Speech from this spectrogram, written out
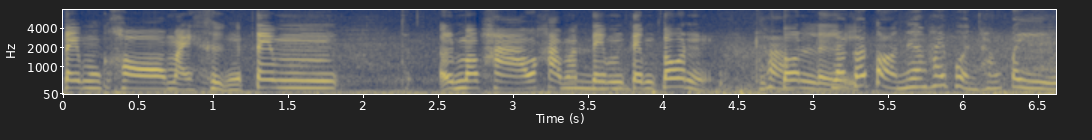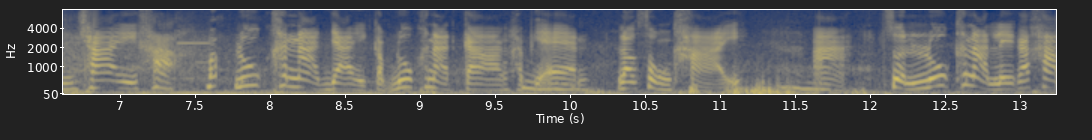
เต็มคอหมายถึงเต็มเอ่อ มะพร้าวอะค่ะมาเต็มเต็มต้นทุกค่ะต้นเลย แล้วก็ต่อเนื่องให้ผลทั้งปี ใช่ค่ะค่ะ ลูกขนาดใหญ่กับลูกขนาดกลางค่ะพี่อืม แอน เราส่งขายอ่าส่วนลูกขนาดเล็กอะค่ะ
